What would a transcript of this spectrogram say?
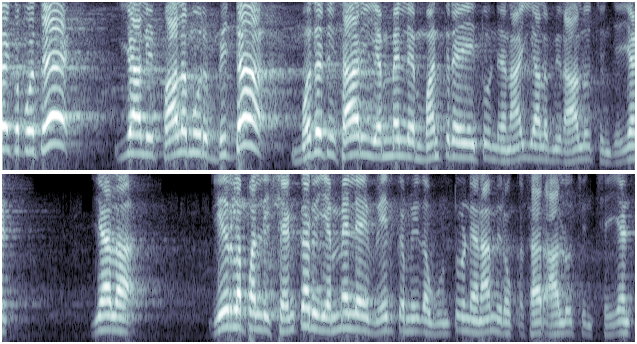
లేకపోతే ఇవాళ పాలమూరు బిడ్డ మొదటిసారి ఎమ్మెల్యే మంత్రి అవుతుండేనా ఇవాళ మీరు ఆలోచన చేయండి. ఇవాళ ఈర్లపల్లి శంకర్ ఎమ్మెల్యే వేదిక మీద ఉంటుండేనా? మీరు ఒకసారి ఆలోచన చేయండి.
